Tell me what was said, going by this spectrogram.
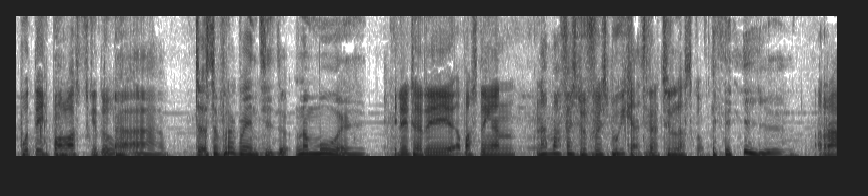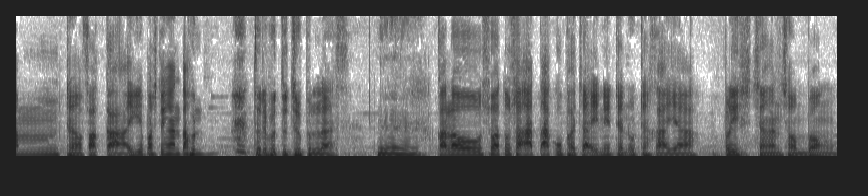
putih polos gitu. Ah. Cuk sefrekuensi cuk, nemu eh. Ini dari postingan nama Facebook Facebook ini gak jelas-jelas kok. Iya. iya. Ram Davaka, ini postingan tahun 2017. Eh. Kalau suatu saat aku baca ini dan udah kaya, please jangan sombong.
